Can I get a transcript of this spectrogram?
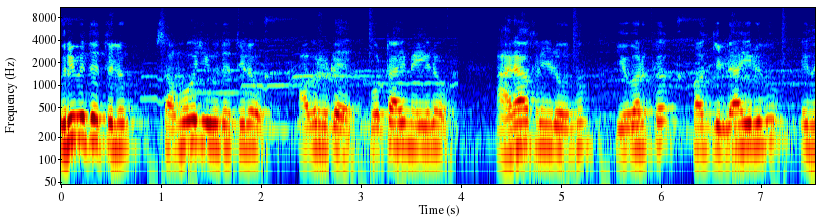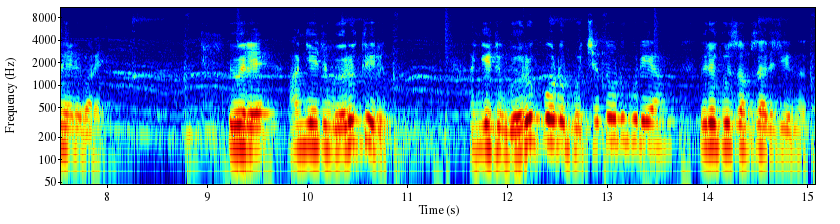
ഒരുവിധത്തിലും സമൂഹ ജീവിതത്തിലോ അവരുടെ കൂട്ടായ്മയിലോ ആരാധനയിലോ ഒന്നും ഇവർക്ക് പങ്കില്ലായിരുന്നു എന്ന് തന്നെ പറയും. ഇവരെ അങ്ങേറ്റം വെറുത്തിരുന്നു. അങ്ങേറ്റം വെറുപ്പോടും പുച്ഛത്തോടും കൂടിയാണ് ഇവരെക്കുറിച്ച് സംസാരിച്ചിരുന്നത്.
